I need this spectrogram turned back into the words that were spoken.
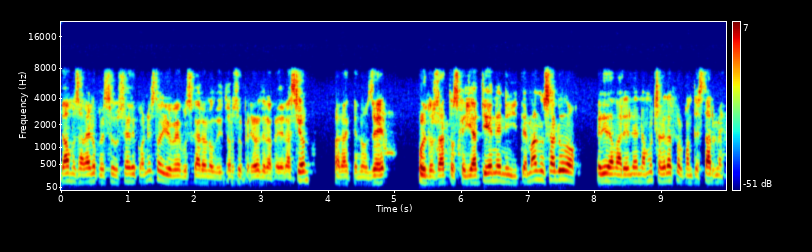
Vamos a ver lo que sucede con esto. Yo voy a buscar al auditor superior de la federación para que nos dé pues, los datos que ya tienen y te mando un saludo, querida Marilena. Muchas gracias por contestarme.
